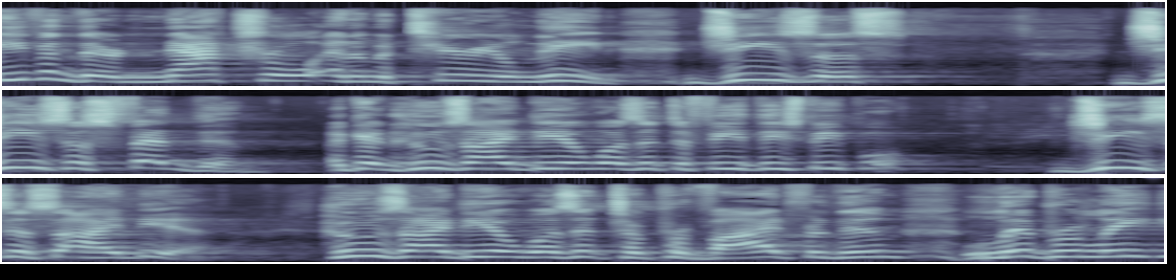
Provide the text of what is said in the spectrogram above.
even their natural and a material need. Jesus, Jesus fed them. Again, whose idea was it to feed these people? Jesus' idea. Whose idea was it to provide for them liberally,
